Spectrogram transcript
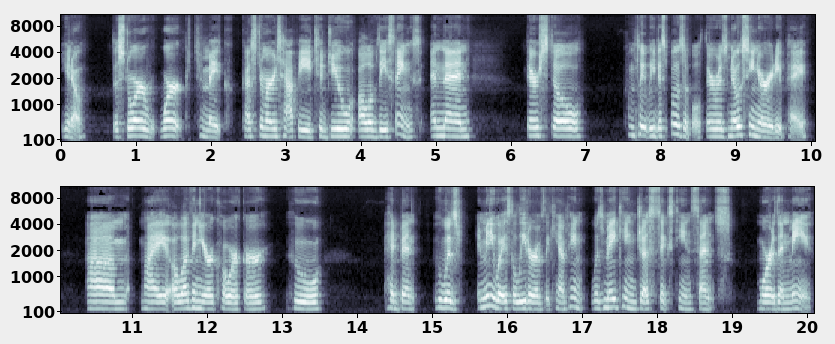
you know, the store work, to make customers happy, to do all of these things. And then they're still completely disposable. There was no seniority pay. Um, my 11 year coworker who had been, who was in many ways the leader of the campaign, was making just 16 cents more than me.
